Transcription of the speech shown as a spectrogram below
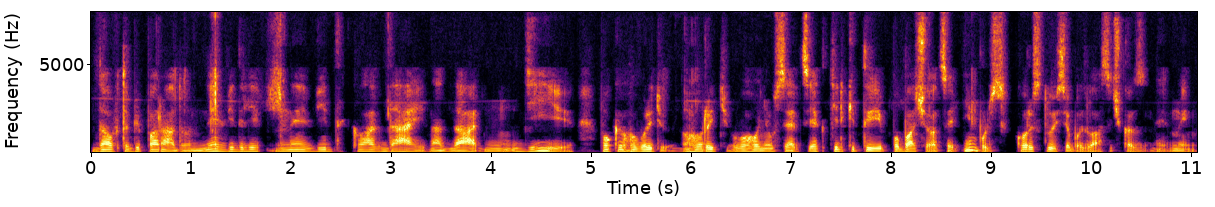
дав тобі пораду: не, відлі... не відкладай на дії, поки горить, горить вогонь у серці. Як тільки ти побачила цей імпульс, користуйся, будь ласка, з ним.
